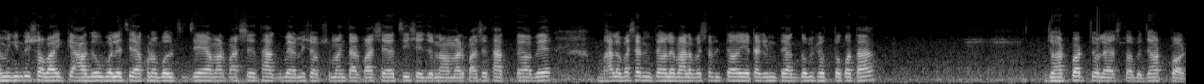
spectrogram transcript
আমি কিন্তু সবাইকে আগেও বলেছি, এখনও বলছি যে আমার পাশে থাকবে, আমি সবসময় তার পাশে আছি সেই জন্য আমার পাশে থাকতে হবে। ভালোবাসা নিতে হলে ভালোবাসা দিতে হয়, এটা কিন্তু একদম সত্য কথা। ঝটপট চলে আসতে হবে, ঝটপট।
